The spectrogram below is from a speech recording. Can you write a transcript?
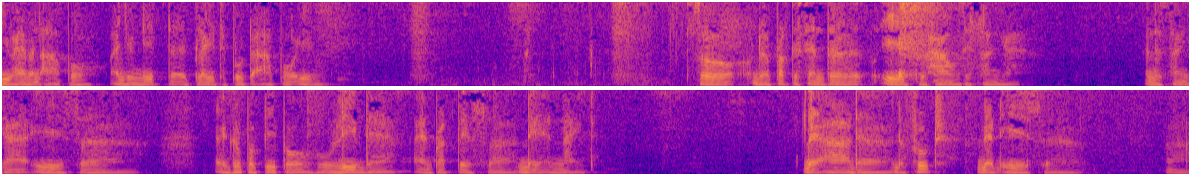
you have an apple and you need a plate to put the apple in. So the practice center is to house the sangha, and the sangha is uh, a group of people who live there and practice uh, day and night. They are the, the fruit that is uh, uh,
